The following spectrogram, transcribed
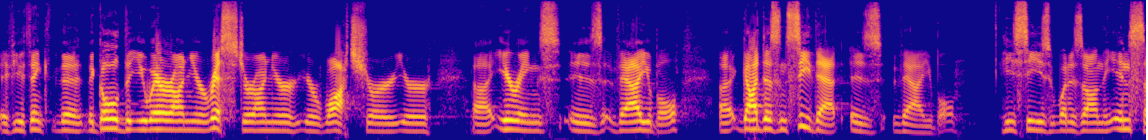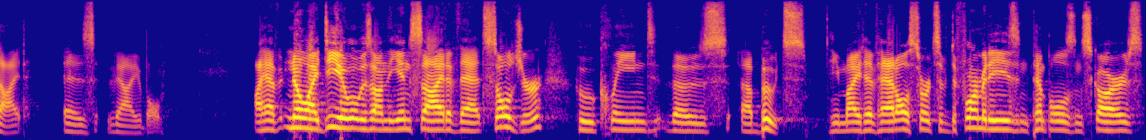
If you think the, the gold that you wear on your wrist or on your, your watch or your uh, earrings is valuable, uh, God doesn't see that as valuable. He sees what is on the inside as valuable. I have no idea what was on the inside of that soldier who cleaned those uh, boots. He might have had all sorts of deformities and pimples and scars,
